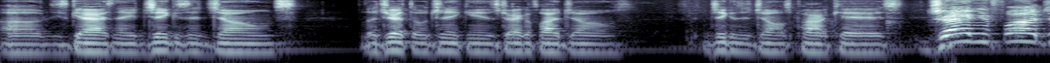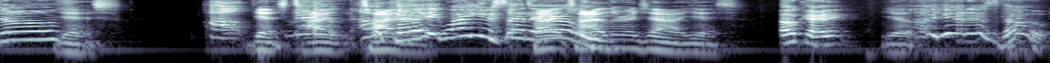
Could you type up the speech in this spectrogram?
Um, these guys named Jenkins and Jones, Lajetto Jenkins, Dragonfly Jones, Jenkins and Jones podcast. Dragonfly Jones? Yes, Oh, Yes, man, Tyler- Okay, Tyler. why you say that Ty- early? Tyler and John. Yes, Okay. yep. Oh, yeah, that's dope.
